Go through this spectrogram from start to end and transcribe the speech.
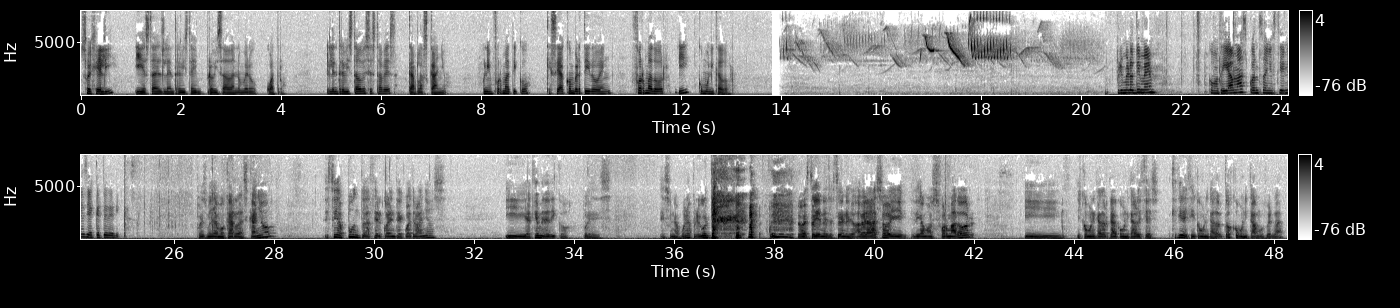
Soy Heli y esta es la entrevista improvisada número 4. El entrevistado es esta vez Carlas Caño, un informático que se ha convertido en formador y comunicador. Primero dime cómo te llamas, cuántos años tienes y a qué te dedicas. Pues me llamo Carlas Caño, estoy a punto de hacer 44 años y ¿a qué me dedico? Pues es una buena pregunta. no, estoy en ello, estoy en ello. A ver, ahora soy, digamos, formador y, y comunicador. Claro, comunicador dices, ¿qué quiere decir comunicador? Todos comunicamos, ¿verdad?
